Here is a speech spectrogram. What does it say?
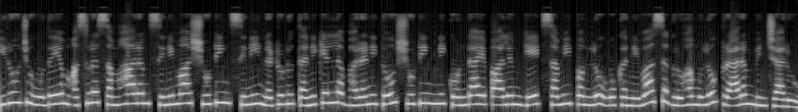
ఈరోజు ఉదయం అసుర సంహారం సినిమా షూటింగ్ సినీ నటుడు తనికెళ్ళ భరణితో షూటింగ్ని కొండాయపాలెం గేట్ సమీపంలో ఒక నివాస గృహములో ప్రారంభించారు.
